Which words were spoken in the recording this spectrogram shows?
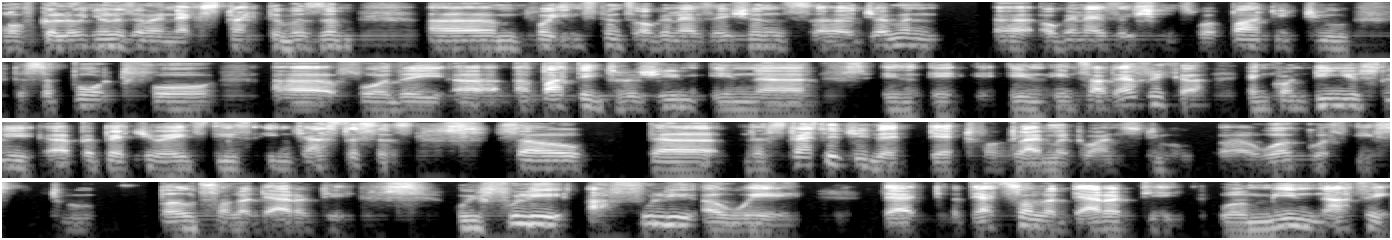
of colonialism and extractivism. Um, for instance, organizations, uh, German uh, organizations were party to the support for uh, for the uh, apartheid regime in, uh, in, in in South Africa and continuously uh, perpetuates these injustices. So the the strategy that Debt for Climate wants to uh, work with is to build solidarity. We fully are fully aware that that solidarity will mean nothing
